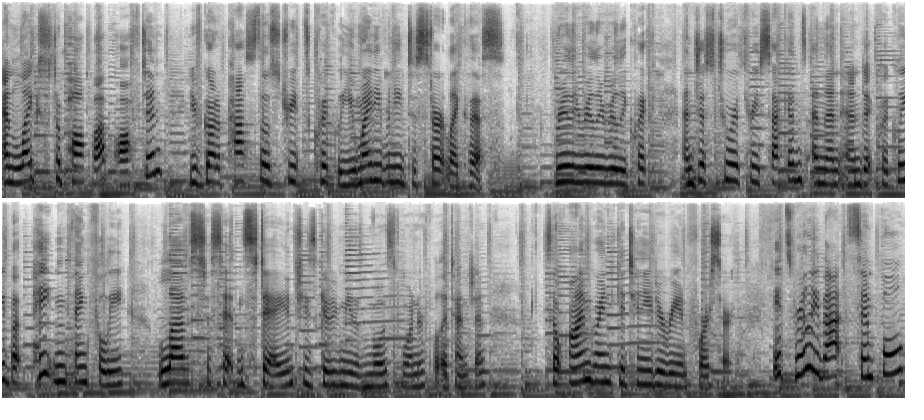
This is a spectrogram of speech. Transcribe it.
and likes to pop up often, you've got to pass those treats quickly. You might even need to start like this. Really, really, really quick and just two or three seconds and then end it quickly. But Peyton, thankfully, loves to sit and stay and she's giving me the most wonderful attention. So I'm going to continue to reinforce her. It's really that simple.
